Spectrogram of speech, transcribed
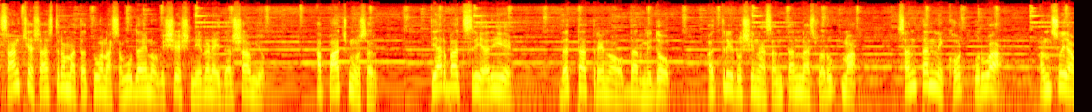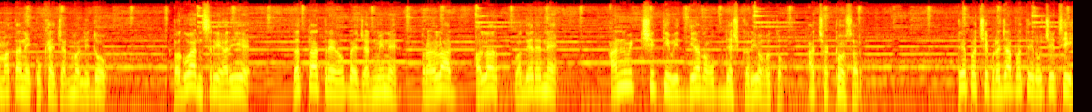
સાંખ્ય શાસ્ત્રમાં તત્વોના સમુદાયનો વિશેષ નિર્ણય દર્શાવ્યો. આ પાંચમો સર્ગ. ત્યારબાદ શ્રી હરિએ દત્તાત્રેયનો અવતાર લીધો. અત્રિ ઋષિના સંતાનના સ્વરૂપમાં સંતાનની ખોટ પૂરવા અનસુયા માતાની કુખે જન્મ લીધો. ભગવાન શ્રી હરિએ દત્તાત્રેય રૂપે જન્મીને પ્રહલાદ અલર્ક વગેરેને આન્વિક્ષિકી વિદ્યાનો ઉપદેશ કર્યો હતો. આ છઠ્ઠો સર્ગ. તે પછી પ્રજાપતિ રુચિથી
